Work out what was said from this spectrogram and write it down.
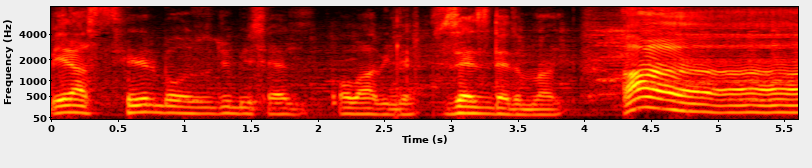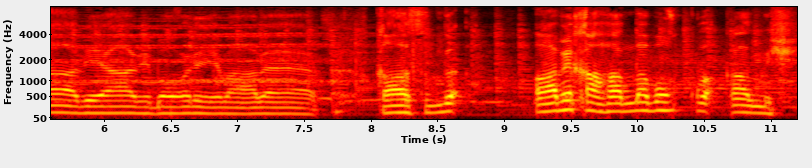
Biraz sinir bozucu bir ses olabilir. Zez dedim lan. Abi abi boğulayım abi. Kalsında abi kafamda bok kalmış.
